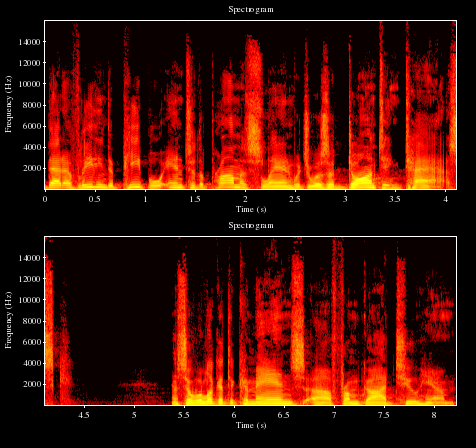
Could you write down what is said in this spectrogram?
that of leading the people into the promised land, which was a daunting task. And so we'll look at the commands uh, from God to him.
